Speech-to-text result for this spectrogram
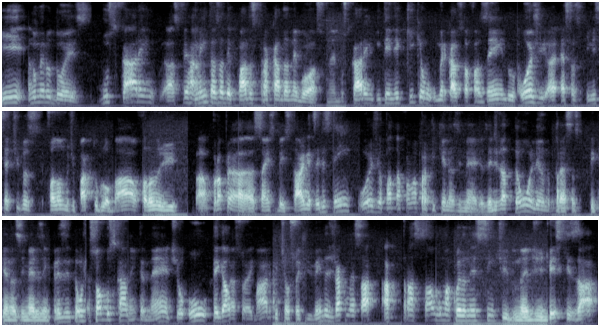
E número dois, buscarem as ferramentas adequadas para cada negócio, né? Buscarem entender o que, que o mercado está fazendo. Hoje, essas iniciativas, falando de pacto global, falando de a própria Science Based Targets, eles têm hoje a plataforma para pequenas e médias. Eles já estão olhando para essas pequenas e médias empresas, então é só buscar na internet ou, ou pegar a sua marketing a sua equipe de vendas e já começar a traçar alguma coisa nesse sentido, né? De pesquisar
